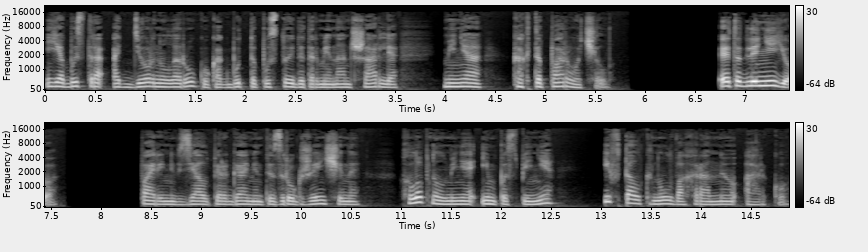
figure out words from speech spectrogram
Я быстро отдернула руку, как будто пустой детерминант Шарля меня как-то порочил. Это для нее. Парень взял пергамент из рук женщины, хлопнул меня им по спине и втолкнул в охранную арку.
